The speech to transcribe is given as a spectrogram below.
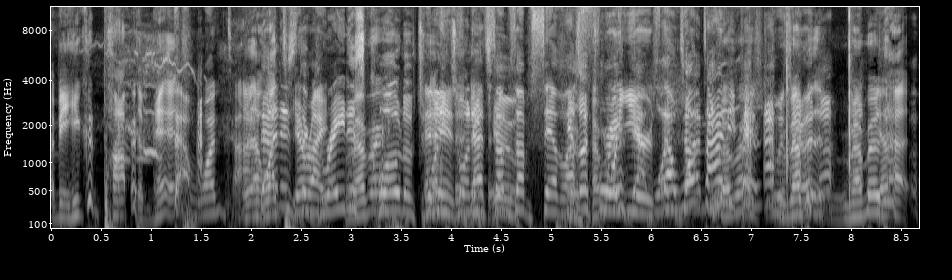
I mean, he could pop the mitt that one time. That that one- is the you're right. greast Remember? quote of It is. 2022. That sums up Sale the He last four that years. That one time he he Remember, pitched, was remember, that,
